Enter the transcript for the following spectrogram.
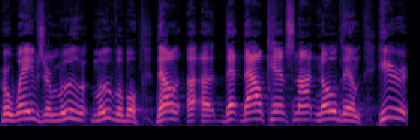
Her waves are move- movable, thou, uh, uh, that thou canst not know them. Hear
